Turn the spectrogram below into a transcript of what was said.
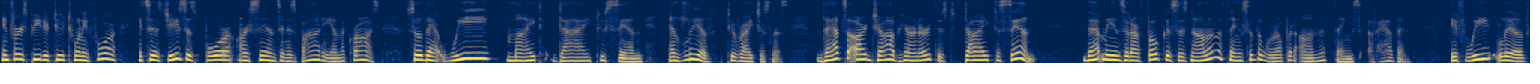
In 1 Peter 2:24, it says Jesus bore our sins in his body on the cross so that we might die to sin and live to righteousness. That's our job here on earth is to die to sin. That means that our focus is not on the things of the world, but on the things of heaven. If we live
